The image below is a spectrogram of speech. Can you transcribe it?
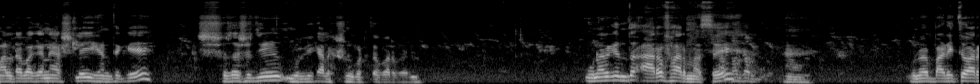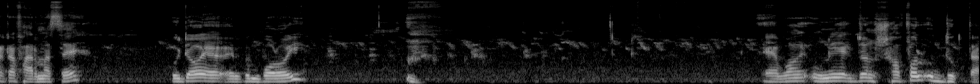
মালটা বাগানে আসলেই এখান থেকে সোজাসুজি মুরগি কালেকশন করতে পারবেন। ওনার কিন্তু আরও ফার্ম আছে। হ্যাঁ ওনার বাড়িতেও আর একটা ফার্ম আছে। ওইটাও এরকম বড়ই। এবং উনি একজন সফল উদ্যোক্তা।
